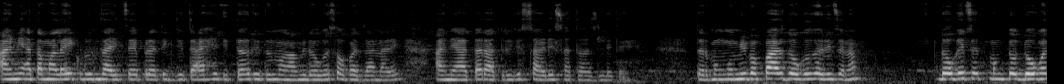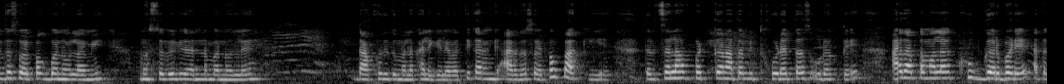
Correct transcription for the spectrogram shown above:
आणि आता मला इकडून जायचं आहे प्रतीक जिथं आहे तिथं. तिथून मग आम्ही दोघं सोबत जाणार आहे. आणि आता रात्रीचे साडेसात वाजले ते. तर मग मम्मी पप्पा आज दोघं घरीच आहे ना. दोघेच आहेत. मग तो दोघांचा स्वयंपाक बनवला मी. मस्तपैकी त्यांना बनवलं आहे दाखवते तुम्हाला खाली गेल्यावरती कारण की अर्धा स्वयंपाक बाकी आहे. तर चला पटकन आता मी थोड्यातच उरकते. आज आता मला खूप गडबड आहे. आता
